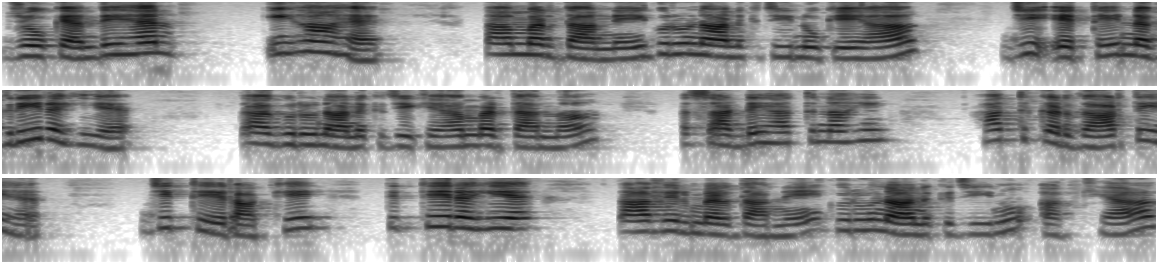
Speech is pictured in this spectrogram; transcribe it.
ਜੋ ਕਹਿੰਦੇ ਹਨ, ਇਹਾਂ ਹੈ। ਤਾਂ ਮਰਦਾਨੇ ਗੁਰੂ ਨਾਨਕ ਜੀ ਨੂੰ ਕਿਹਾ, ਜੀ ਇੱਥੇ ਨਗਰੀ ਰਹੀ ਹੈ ਤਾਂ ਗੁਰੂ ਨਾਨਕ ਜੀ ਕਿਹਾ, ਮਰਦਾਨਾ, ਸਾਡੇ ਹੱਥ ਨਹੀਂ ਹੱਥ ਕਰਦਾਰ ਤੇ ਹੈ। ਜਿੱਥੇ ਰਾਖੇ, ਤਿੱਥੇ ਰਹੀ ਹੈ ਤਾਂ ਫਿਰ ਮਰਦਾਨੇ ਗੁਰੂ ਨਾਨਕ ਜੀ ਨੂੰ ਆਖਿਆ,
